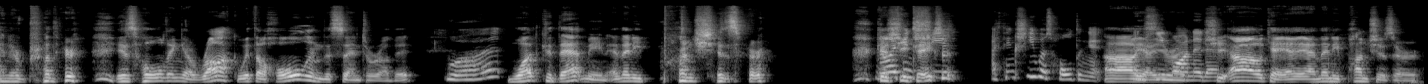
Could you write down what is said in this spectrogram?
and her brother is holding a rock with a hole in the center of it. What? What could that mean? And then he punches her because I she takes she, it. I think she was holding it. Oh and yeah, he you're right. wanted it. She, oh okay, and, then he punches her,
